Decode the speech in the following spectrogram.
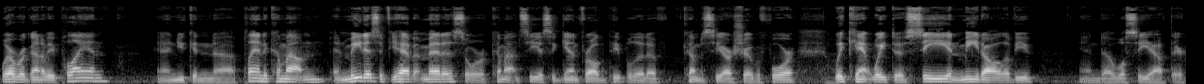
where we're going to be playing, and you can uh, plan to come out and, and meet us if you haven't met us, or come out and see us again for all the people that have come to see our show before. We can't wait to see and meet all of you, and uh, we'll see you out there.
